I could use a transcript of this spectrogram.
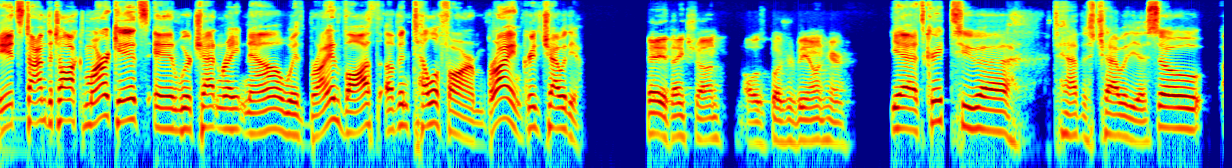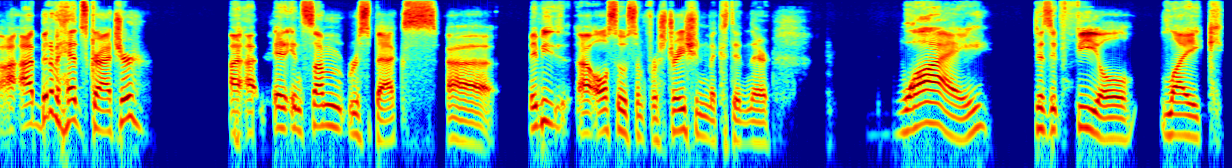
It's time to talk markets, and we're chatting right now with Brian Voth of IntelliFarm. Brian, great to chat with you. Hey, thanks, Sean. Always a pleasure to be on here. Yeah, it's great to uh, to have this chat with you. So, a bit of a head scratcher, I, I, in some respects. Uh, maybe uh, also some frustration mixed in there. Why does it feel like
